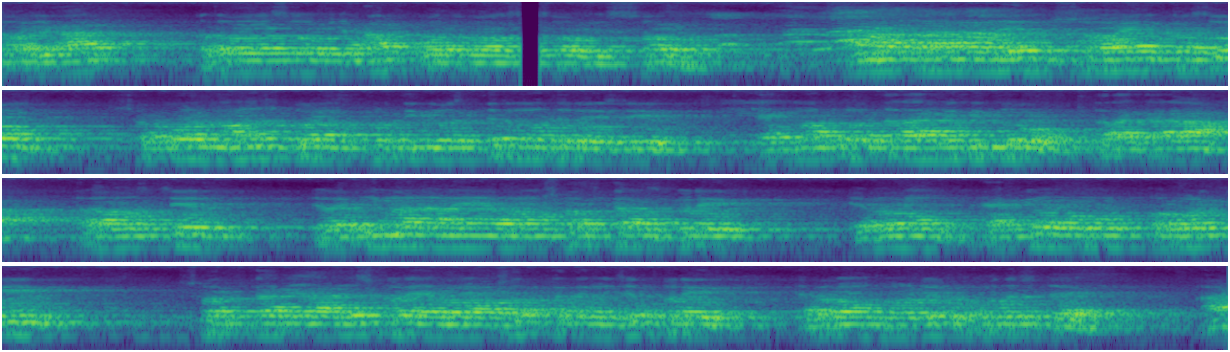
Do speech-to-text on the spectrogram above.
সালিহাত ওয়া তাওয়াসাউ বিল হক ওয়া তাওয়াসাউ বিস সবর আল্লাহ তাআলা বলেন সময়ের কসম, সকল মানুষগণ ক্ষতিগ্রস্তের মধ্যে রয়েছে। একমাত্র তারা ব্যতীত তারা কারা? তারা হচ্ছে যারা ঈমান আনে এবং সৎ কাজ করে এবং একে অপরকে সৎ কাজে আদেশ করে এবং অসৎ কাজে নিষেধ করে এবং ধর্মের উপদেশ দেয়। আর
